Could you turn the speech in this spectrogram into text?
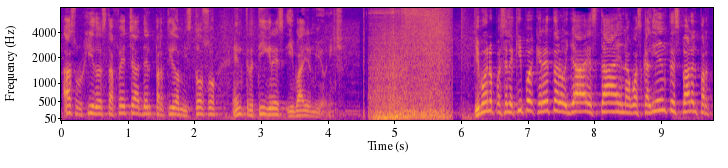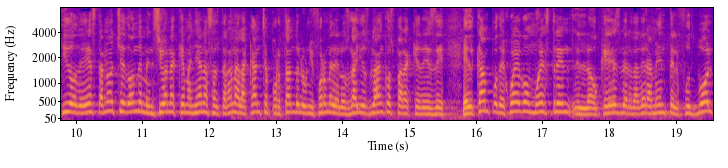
ha surgido esta fecha del partido amistoso entre Tigres y Bayern Múnich. Y bueno, pues el equipo de Querétaro ya está en Aguascalientes para el partido de esta noche, donde menciona que mañana saltarán a la cancha portando el uniforme de los Gallos Blancos para que desde el campo de juego muestren lo que es verdaderamente el fútbol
